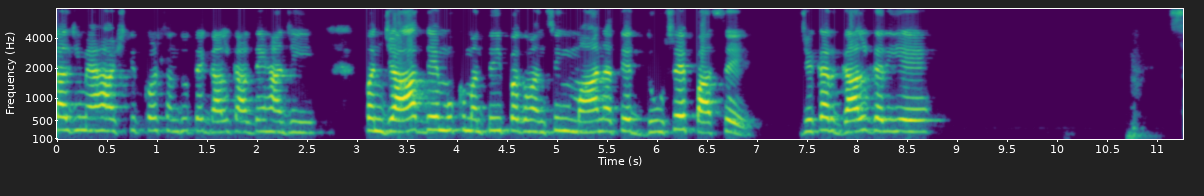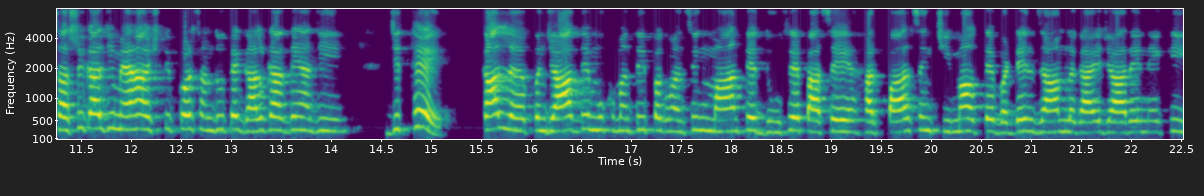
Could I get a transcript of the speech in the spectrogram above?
ਅਕਾਲ ਜੀ, ਮੈਂ ਹਾਂ ਕੌਰ ਸੰਧੂ ਤੇ ਗੱਲ ਕਰਦੇ ਹਾਂ ਜੀ। ਪੰਜਾਬ ਦੇ ਮੁੱਖ ਮੰਤਰੀ ਭਗਵੰਤ ਸਿੰਘ ਮਾਨ ਅਤੇ ਦੂਸਰੇ ਪਾਸੇ ਜੇਕਰ ਗੱਲ ਕਰੀਏ, ਸਤਿ ਸ਼੍ਰੀ ਅਕਾਲ ਜੀ, ਮੈਂ ਹਾਂ ਕੌਰ ਸੰਧੂ ਤੇ ਗੱਲ ਕਰਦੇ ਹਾਂ ਜੀ। ਜਿੱਥੇ ਕੱਲ ਪੰਜਾਬ ਦੇ ਮੁੱਖ ਮੰਤਰੀ ਭਗਵੰਤ ਸਿੰਘ ਮਾਨ ਤੇ ਦੂਸਰੇ ਪਾਸੇ ਹਰਪਾਲ ਸਿੰਘ ਚੀਮਾ ਉੱਤੇ ਵੱਡੇ ਇਲਜ਼ਾਮ ਲਗਾਏ ਜਾ ਰਹੇ ਨੇ ਕਿ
